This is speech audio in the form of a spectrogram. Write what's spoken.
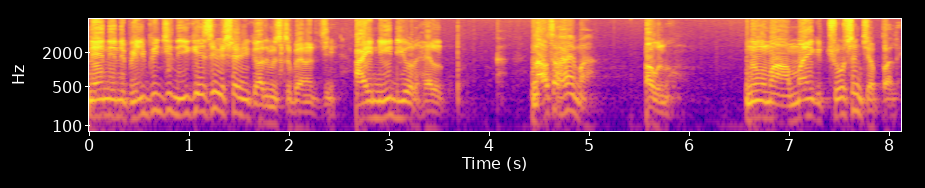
నేను నిన్ను పిలిపించి నీ కేసే విషయం కాదు mister Banerjee. I need your help. నా సహాయమా? అవును. నువ్వు మా అమ్మాయికి ట్యూషన్ చెప్పాలి.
